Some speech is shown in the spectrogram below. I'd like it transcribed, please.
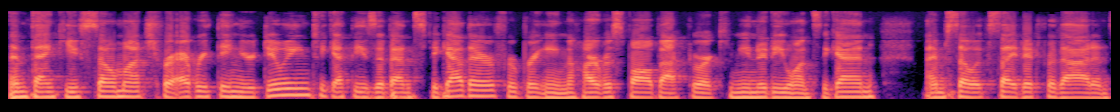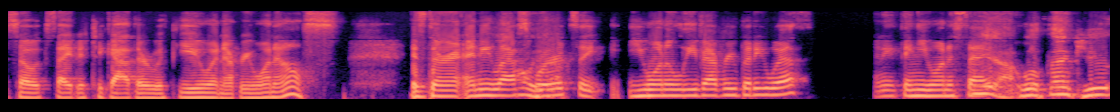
And thank you so much for everything you're doing to get these events together, for bringing the Harvest Ball back to our community once again. I'm so excited for that and so excited to gather with you and everyone else. Is there any last oh, yeah. words that you want to leave everybody with? Anything you want to say? Yeah, well, thank you,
